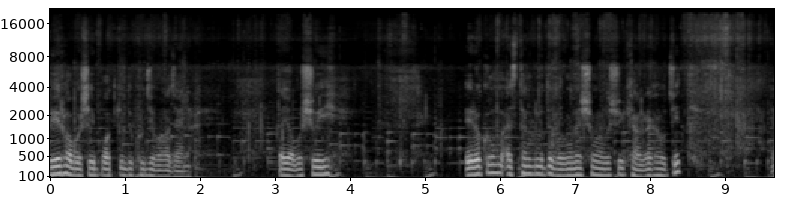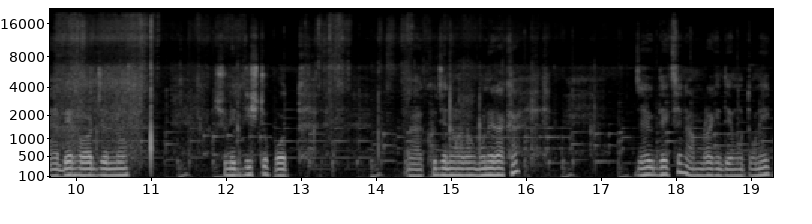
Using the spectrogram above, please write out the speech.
বের হব সেই পথ কিন্তু খুঁজে পাওয়া যায় না। তাই অবশ্যই এরকম স্থানগুলোতে ভ্রমণের সময় অবশ্যই খেয়াল রাখা উচিত। বের হওয়ার জন্য সুনির্দিষ্ট পথ খুঁজে নেওয়া এবং মনে রাখা। যাই হোক দেখছেন, আমরা কিন্তু এই মুহূর্তে অনেক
